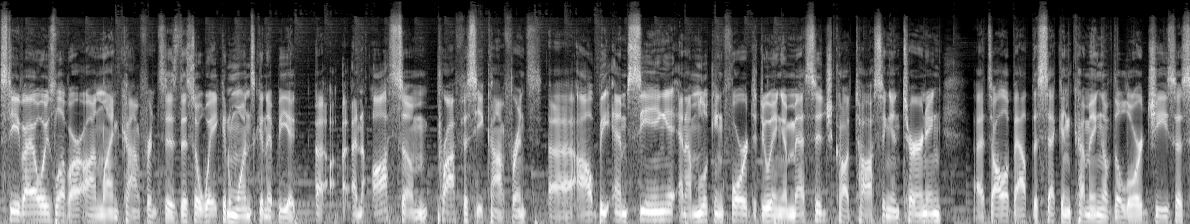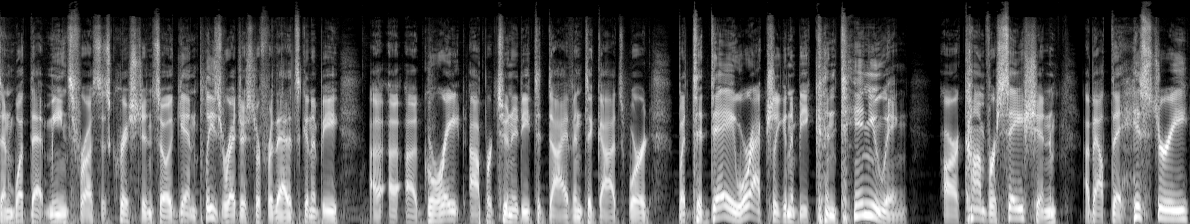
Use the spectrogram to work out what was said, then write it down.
Steve, I always love our online conferences. This Awaken one's going to be a, an awesome prophecy conference. Uh, I'll be emceeing it, and I'm looking forward to doing a message called Tossing and Turning. Uh, it's all about the second coming of the Lord Jesus and what that means for us as Christians. So, again, please register for that. It's going to be a, a great opportunity to dive into God's Word. But today, we're actually going to be continuing our conversation about the history,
